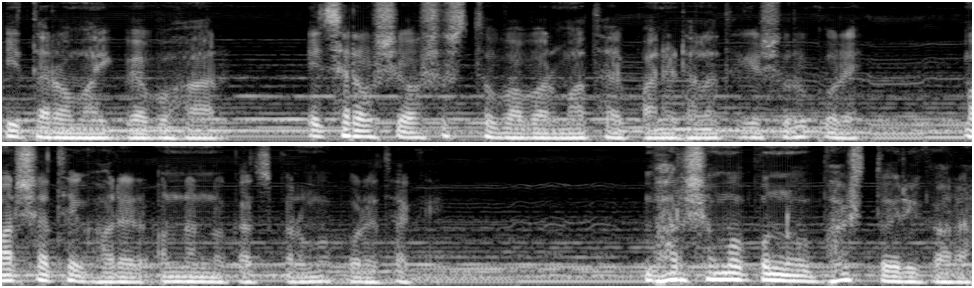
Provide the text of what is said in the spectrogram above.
কি তার অমায়িক ব্যবহার, এছাড়াও সে অসুস্থ বাবার মাথায় পানি ঢালা থেকে শুরু করে মার সাথে ঘরের অন্যান্য কাজকর্ম করে থাকে। ভারসাম্যপূর্ণ অভ্যাস তৈরি করা।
